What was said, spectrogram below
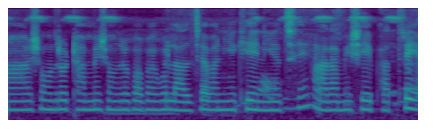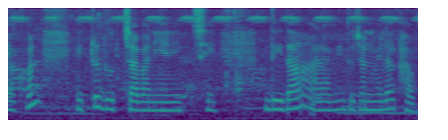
আর সমুদ্র ঠাম্মি, সমুদ্র পাপা একবার লাল চা বানিয়ে খেয়ে নিয়েছে আর আমি সেই পাত্রেই এখন একটু দুধ চা বানিয়ে নিচ্ছি। দিদা আর আমি দুজন মিলে খাব।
